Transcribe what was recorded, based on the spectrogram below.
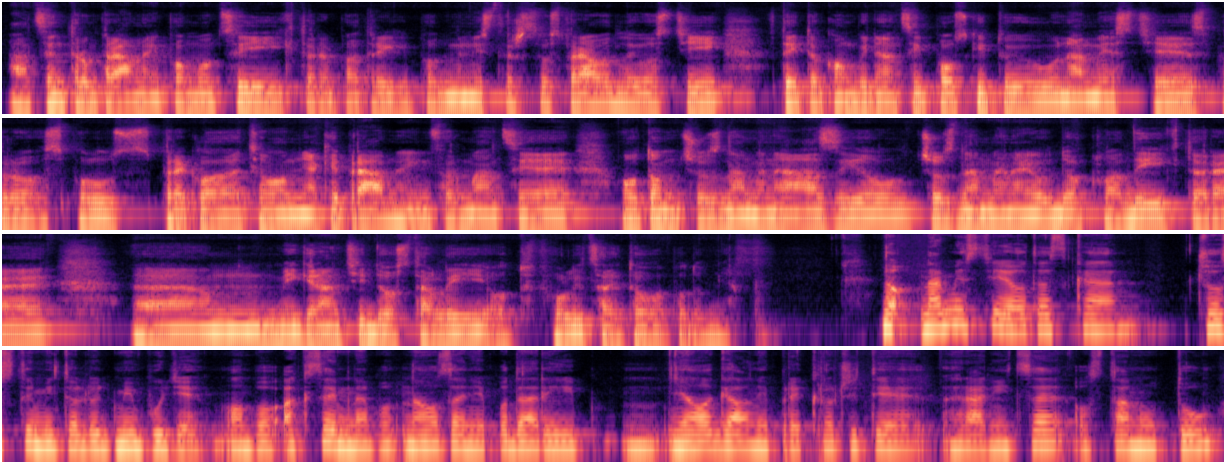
a Centrom právnej pomoci, ktoré patrí pod Ministerstvo spravodlivosti. V tejto kombinácii poskytujú na mieste spolu s prekladateľom nejaké právne informácie o tom, čo znamená azyl, čo znamenajú doklady, ktoré um, migranti dostali od policajtov a podobne. No, na mieste je otázka, čo s týmito ľuďmi bude. Lebo ak sa im naozaj nepodarí nelegálne prekročiť tie hranice, ostanú tu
